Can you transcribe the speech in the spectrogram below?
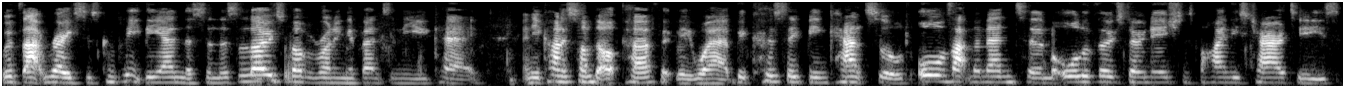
with that race is completely endless, and there's loads of other running events in the UK. And you kind of summed it up perfectly, where because they've been cancelled, all of that momentum, all of those donations behind these charities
